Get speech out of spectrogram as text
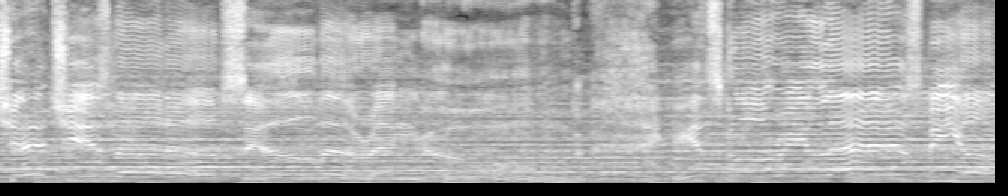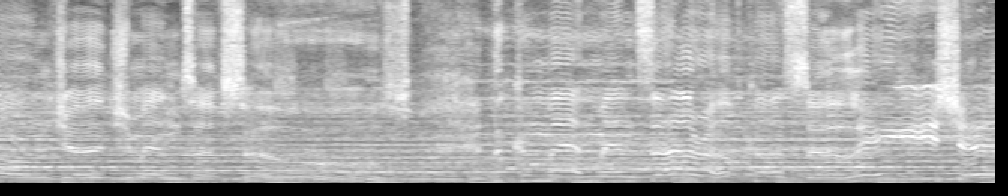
church is not of silver and gold. Its glory lies beyond judgment of souls. The commandments are of consolation.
